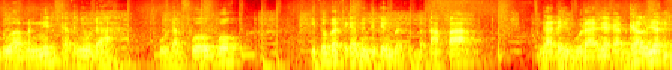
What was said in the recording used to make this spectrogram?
Dua menit katanya udah udah full book. Itu berarti kan nunjukin betapa nggak ada hiburannya kan kalian.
